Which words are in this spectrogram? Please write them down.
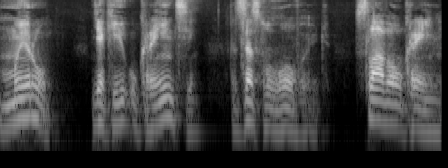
миру, який українці заслуговують. Слава Україні!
